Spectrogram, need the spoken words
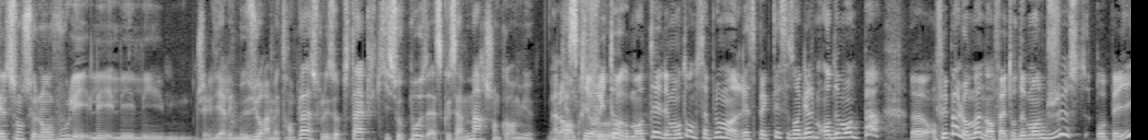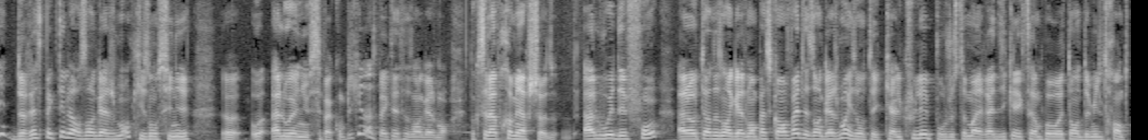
quelles sont selon vous les, les, les, j'allais dire les mesures à mettre en place ou les obstacles qui s'opposent à ce que ça marche encore mieux? Alors en priorité, augmenter les montants, tout simplement, respecter ses engagements. On demande pas, euh, on fait pas l'aumône en fait, on demande juste aux pays de respecter leurs engagements qu'ils ont signés euh, à l'ONU. C'est pas compliqué de respecter ces engagements. Donc c'est la première chose, allouer des fonds à la hauteur des engagements, parce qu'en fait les engagements ils ont été calculés pour justement éradiquer l'extrême pauvreté en 2030.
